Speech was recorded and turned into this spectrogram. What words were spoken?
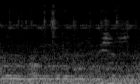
Hanımın 10. bölümünü meşhur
